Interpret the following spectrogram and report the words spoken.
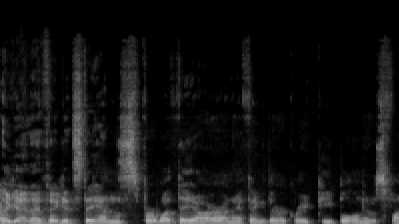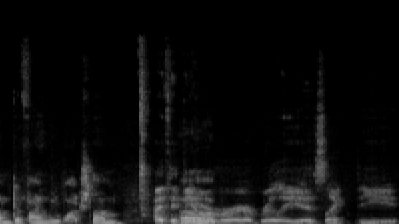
again, I think it stands for what they are, and I think they're great people, and it was fun to finally watch them. I think the Uh, armor really is like the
